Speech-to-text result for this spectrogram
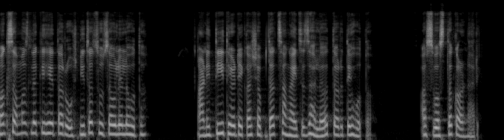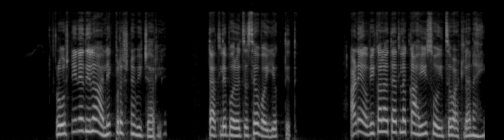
मग समजलं की हे तर रोशनीचंच सुचवलेलं होतं. आणि ती थेट एका शब्दात सांगायचं झालं तर ते होतं. अस्वस्थ करणारे. रोशनीने तिला अनेक प्रश्न विचारले. त्यातले बरेच असे वैयक्तिक. आणि अविकाला त्यातलं काही सोयीचं वाटलं नाही.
